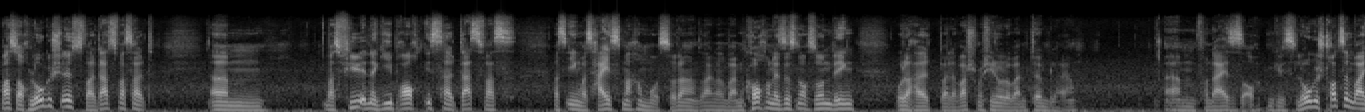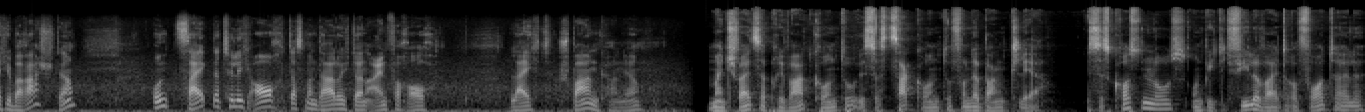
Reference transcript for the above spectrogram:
was auch logisch ist, weil das, was halt ähm, was viel Energie braucht, ist halt das, was was irgendwas heiß machen muss. Oder sagen wir beim Kochen ist es noch so ein Ding oder halt bei der Waschmaschine oder beim Tumbler. Ja. Ähm, von daher ist es auch ein gewiss logisch. Trotzdem war ich überrascht ja. und zeigt natürlich auch, dass man dadurch dann einfach auch leicht sparen kann. Ja. Mein Schweizer Privatkonto ist das Zack-Konto von der Bank Claire. Es ist kostenlos und bietet viele weitere Vorteile,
